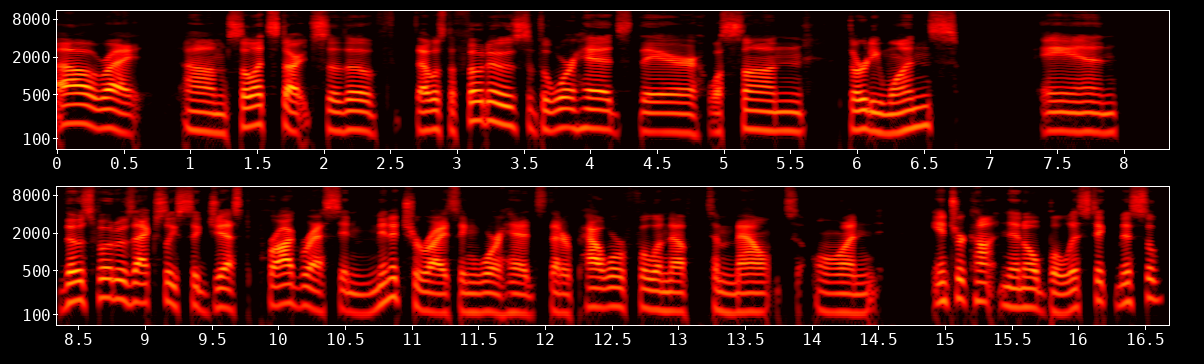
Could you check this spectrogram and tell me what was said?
All right. Um, so let's start. So the that was the photos of the warheads. They're Hwasan 31s, and those photos actually suggest progress in miniaturizing warheads that are powerful enough to mount on intercontinental ballistic missiles,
